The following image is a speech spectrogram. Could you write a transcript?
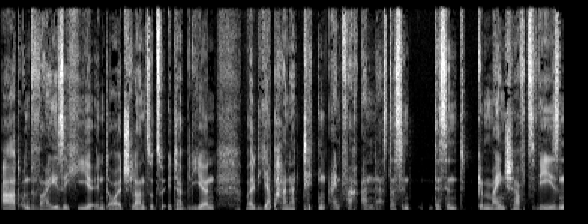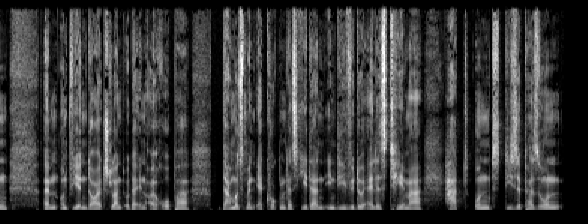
Art und Weise hier in Deutschland so zu etablieren, weil die Japaner ticken einfach anders. Das sind das sind Gemeinschaftswesen ähm, und wir in Deutschland oder in Europa, da muss man eher gucken, dass jeder ein individuelles Thema hat. Und diese Person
